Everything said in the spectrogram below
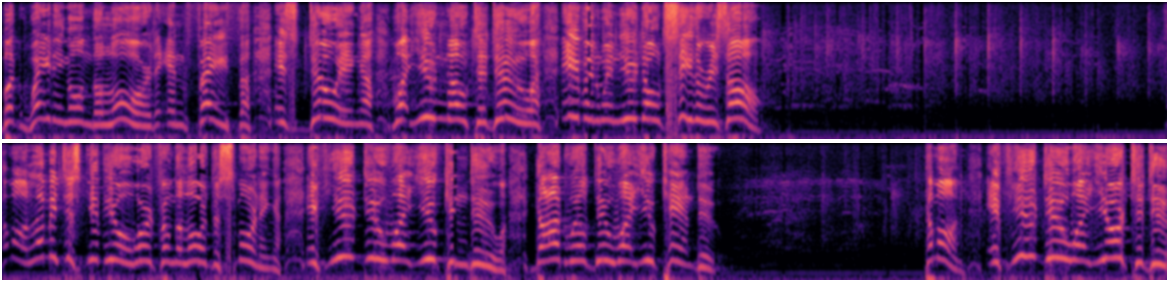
But waiting on the Lord in faith is doing what you know to do even when you don't see the result. Come on, let me just give you a word from the Lord this morning. If you do what you can do, God will do what you can't do. Come on. If you do what you're to do,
